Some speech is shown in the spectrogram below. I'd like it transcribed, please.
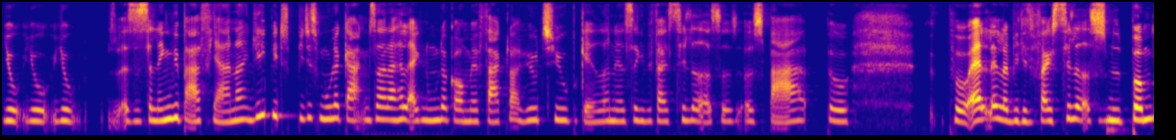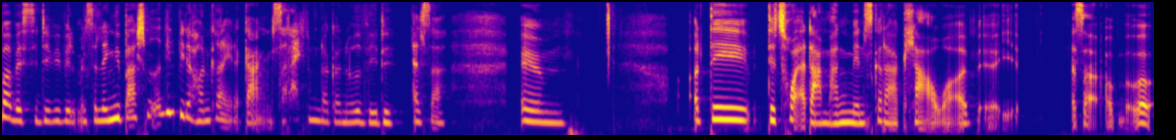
jo, jo, jo, altså så længe vi bare fjerner en lille bitte, bitte smule af gangen, så er der heller ikke nogen, der går med fakler og høvtyve på gaderne, så kan vi faktisk tillade os at, at spare på på alt, eller vi kan faktisk tillade os at smide bomber, hvis det er det, vi vil. Men så længe vi bare smider en lille bitte håndgranat ad gangen, så er der ikke nogen, der gør noget ved det. Altså, øhm, og det, det tror jeg, der er mange mennesker, der er klar over. Og, øh, altså, og, og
